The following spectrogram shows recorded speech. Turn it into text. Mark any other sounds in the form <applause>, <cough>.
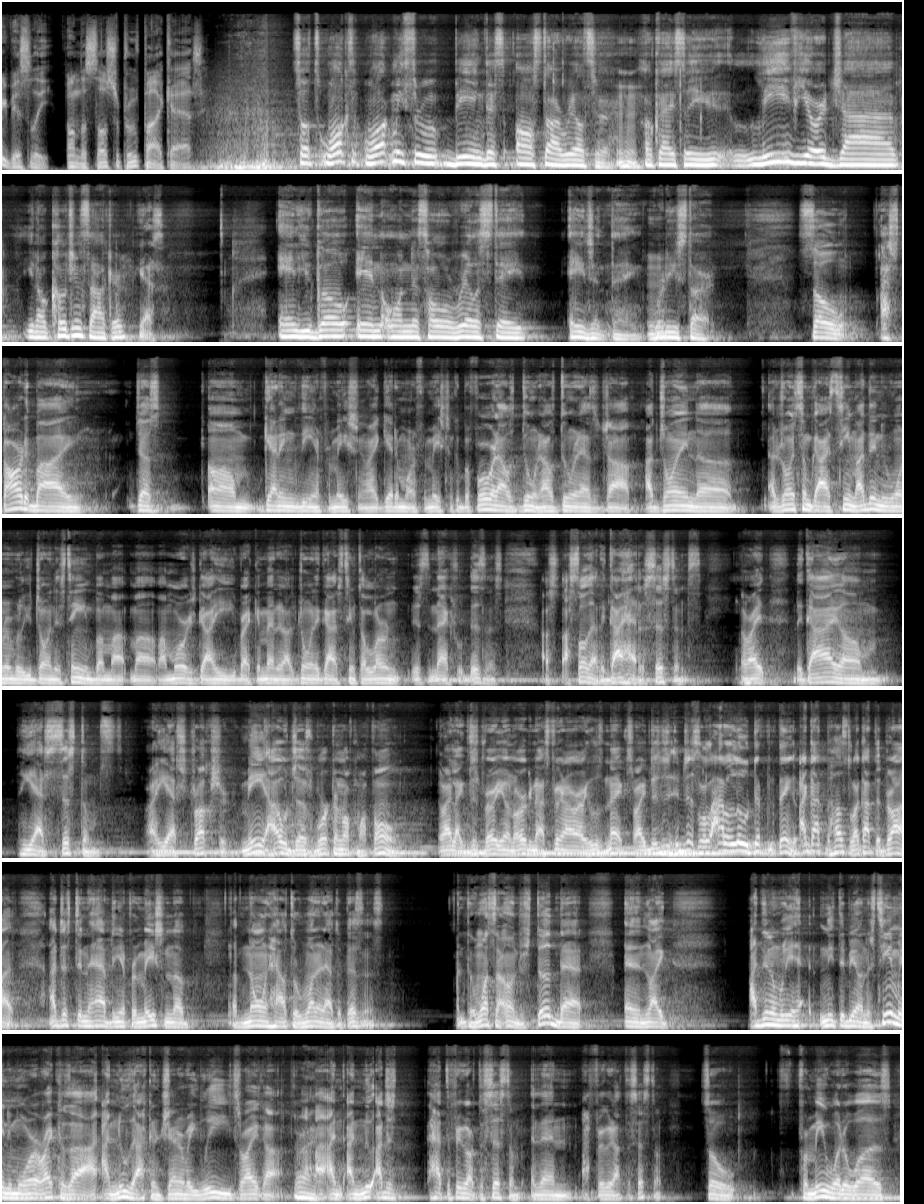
Previously on the Social Proof Podcast. So walk walk me through being this all star realtor. Mm-hmm. Okay, so you leave your job, you know, coaching soccer, Yes. and you go in on this whole real estate agent thing. Mm-hmm. Where do you start? So I started by just um, getting the information, right? Getting more information. Because before what I was doing, I was doing it as a job. I joined uh, I joined some guy's team. I didn't even want to really join his team, but my, my, my mortgage guy he recommended I join the guy's team to learn it's an actual business. I, I saw that the guy had assistants. All right, the guy um, he had systems. Right, he had structure. Me, I was just working off my phone. Right, like just very unorganized, figuring out who's next. Right, just, just a lot of little different things. I got the hustle, I got the drive. I just didn't have the information of of knowing how to run it as a business. And then once I understood that, and like I didn't really need to be on this team anymore, right? Because I, I knew that I could generate leads, right? I, Right. I, I knew I just had to figure out the system, and then I figured out the system. So for me, what it was,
